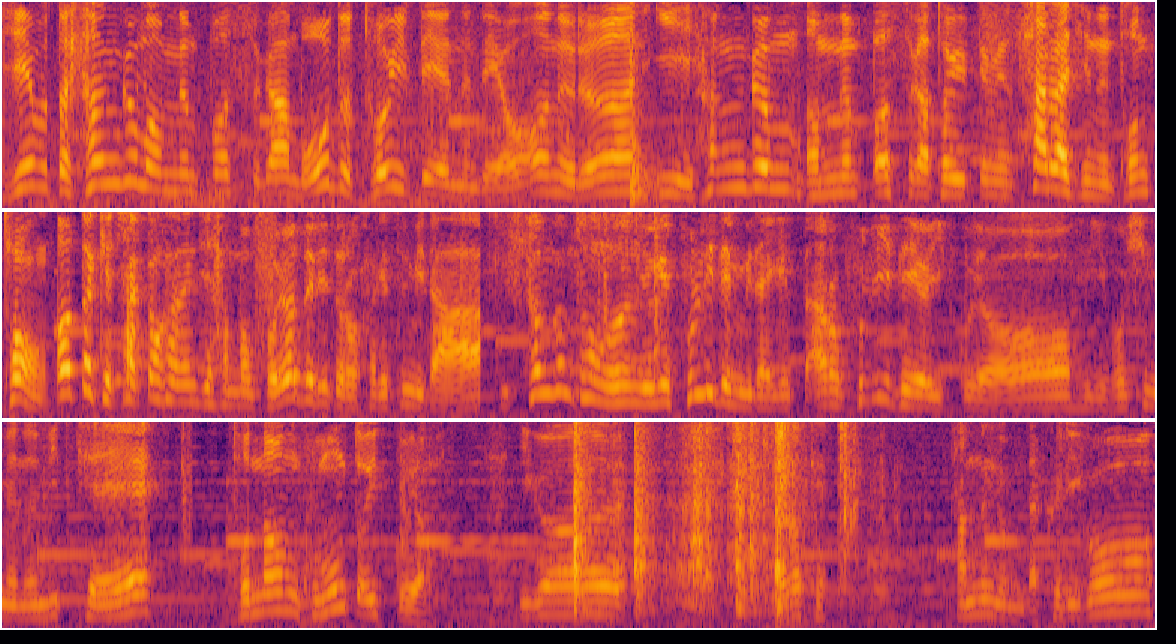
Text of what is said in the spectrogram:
이제부터 현금 없는 버스가 모두 도입되었는데요. 오늘은 이 현금 없는 버스가 도입되면 사라지는 돈통. 어떻게 작동하는지 한번 보여드리도록 하겠습니다. 이 현금통은 여기 분리됩니다. 이게 따로 분리되어 있고요. 여기 보시면은 밑에 돈 나오는 구멍도 있고요 이걸 이렇게 담는 겁니다 그리고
